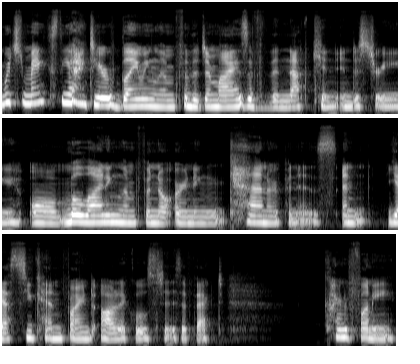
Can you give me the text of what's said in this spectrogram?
which makes the idea of blaming them for the demise of the napkin industry or maligning them for not owning can openers, and yes, you can find articles to this effect, kind of funny.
